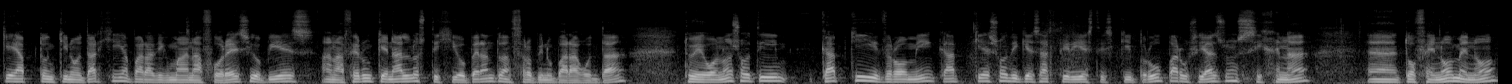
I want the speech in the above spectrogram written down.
και από τον κοινοτάρχη για παράδειγμα αναφορές οι οποίες αναφέρουν και ένα άλλο στοιχείο πέραν του ανθρώπινου παράγοντα το γεγονός ότι κάποιοι δρόμοι, κάποιες οδικές αρτηρίες της Κύπρου παρουσιάζουν συχνά ε, το φαινόμενο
